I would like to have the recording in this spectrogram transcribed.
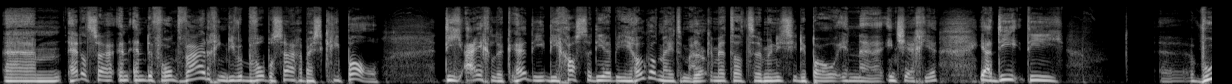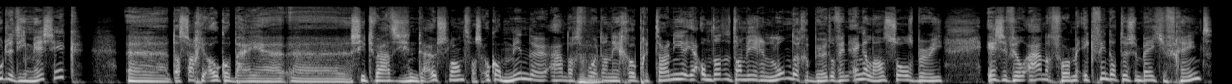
Ehm, hè, dat za- en, en de verontwaardiging die we bijvoorbeeld zagen bij Skripal. Die eigenlijk, die, die gasten die hebben hier ook wat mee te maken met dat eh, munitiedepot in, eh, in Tsjechië. Ja, die, die woede die mis ik. Eh, dat zag je ook al bij eh, eh, situaties in Duitsland. Was ook al minder aandacht voor dan in Groot-Brittannië. Ja, omdat het dan weer in Londen gebeurt of in Engeland, Salisbury, is er veel aandacht voor. Maar ik vind dat dus een beetje vreemd.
